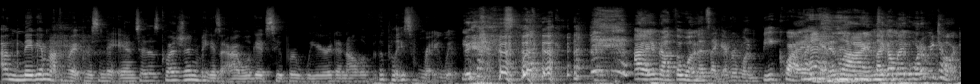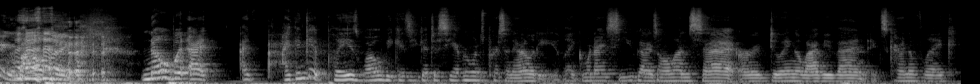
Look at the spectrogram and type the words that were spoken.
Um, maybe I'm not the right person to answer this question because I will get super weird and all over the place right with you. I am not the one that's like, everyone be quiet, get in line. Like, I'm like, what are we talking about? Like, no, but I, I, I think it plays well because you get to see everyone's personality. Like, when I see you guys all on set or doing a live event, it's kind of like,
